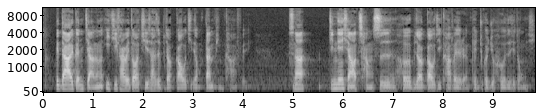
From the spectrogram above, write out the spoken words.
给大家跟讲，那个意季咖啡豆其实它是比较高级的那种单品咖啡，那。今天想要尝试喝比较高级咖啡的人，可以就可以去喝这些东西。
